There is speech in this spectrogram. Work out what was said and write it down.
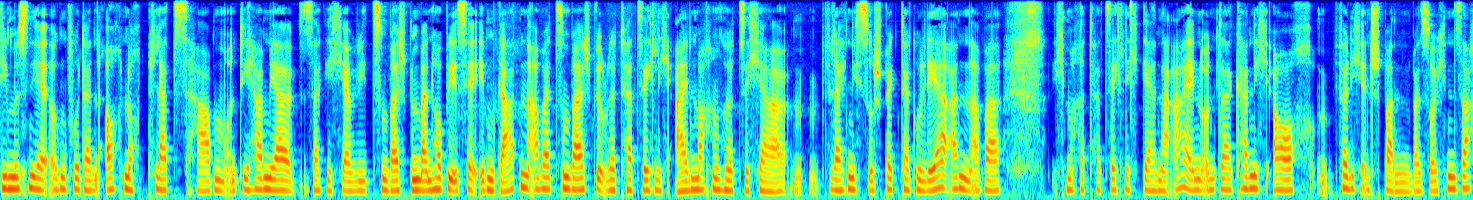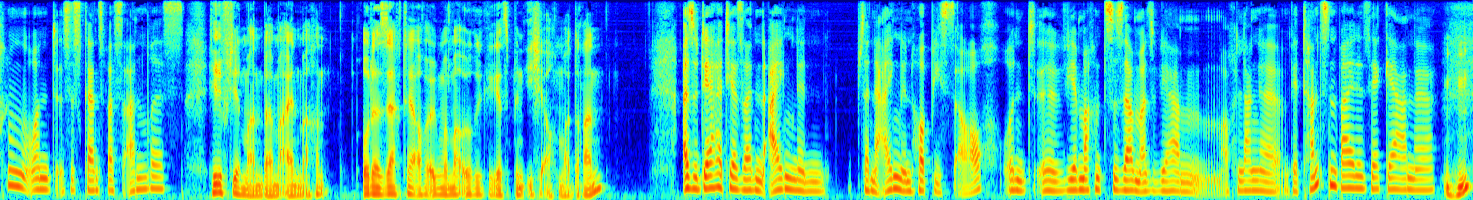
die müssen ja irgendwo dann auch noch Platz haben. Und die haben ja, sag ich ja, wie zum Beispiel, mein Hobby ist ja eben Gartenarbeit zum Beispiel oder tatsächlich einmachen, hört sich ja vielleicht nicht so spektakulär an, aber ich mache tatsächlich gerne ein. Und da kann ich auch völlig entspannen bei solchen Sachen und es ist ganz was anderes. Hilft Ihr Mann beim Einmachen? Oder sagt er auch irgendwann mal, Ulrike, jetzt bin ich auch mal dran? Also der hat ja seinen eigenen seine eigenen Hobbys auch. Und äh, wir machen zusammen, also wir haben auch lange, wir tanzen beide sehr gerne, mhm.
